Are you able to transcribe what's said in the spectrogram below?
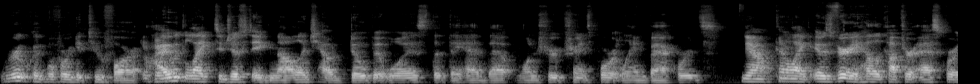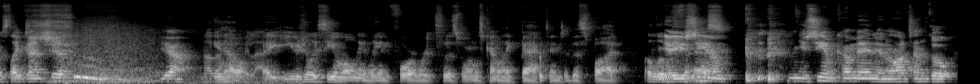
real quick before we get too far, Okay. I would like to just acknowledge how dope it was that they had that one troop transport land backwards. yeah, Kind of like it was very helicopter esque, where it was like gunship. Yeah, You know, I usually see them only land forward, so this one was kind of like backed into the spot a little. yeah. You finesse. see him. you see them come in, and a lot of times they'll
